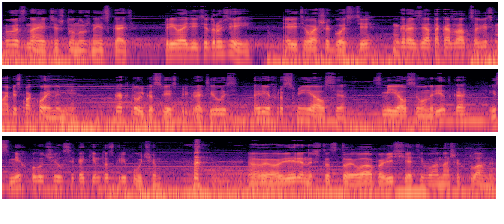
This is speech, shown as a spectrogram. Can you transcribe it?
вы знаете, что нужно искать. Приводите друзей, ведь ваши гости грозят оказаться весьма беспокойными. Как только связь прекратилась, Реф рассмеялся. Смеялся он редко, и смех получился каким-то скрипучим. «Ха! Вы уверены, что стоило оповещать его о наших планах?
